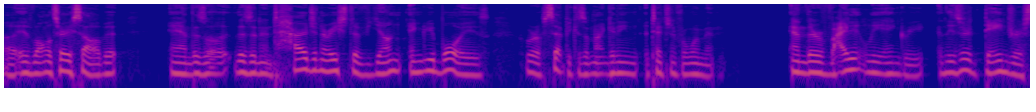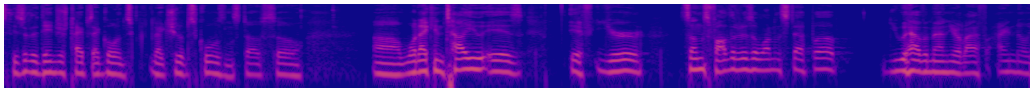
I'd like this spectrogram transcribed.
uh, involuntary celibate. And there's a there's an entire generation of young angry boys who are upset because I'm not getting attention from women, and they're violently angry. And these are dangerous. These are the dangerous types that go and like shoot up schools and stuff. So, uh, what I can tell you is, if your son's father doesn't want to step up, you have a man in your life. I know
